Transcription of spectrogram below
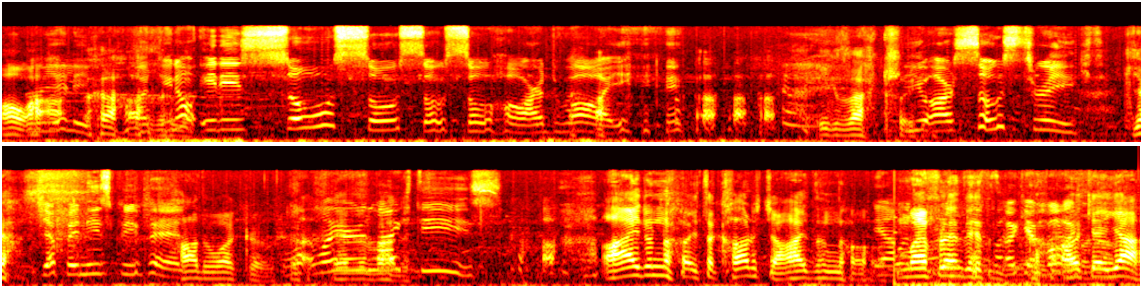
Oh, uh, really? but you know, it is so so so so hard. Why? exactly. you are so strict, yes. Japanese people. Hard worker. Why, why are you like this? I don't know. It's a culture. I don't know. Yeah. My friend is. Okay, bye. okay, yeah.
